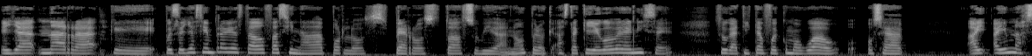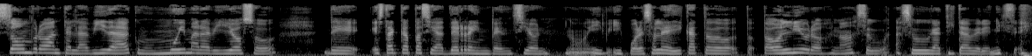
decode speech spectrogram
ella narra que, pues ella siempre había estado fascinada por los perros toda su vida, ¿no? Pero hasta que llegó Berenice, su gatita fue como, wow, o, sea, hay, hay un asombro ante la vida como muy maravilloso de esta capacidad de reinvención, ¿no? Y, por eso le dedica todo, todo un libro, ¿no? A su, a su gatita Berenice.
